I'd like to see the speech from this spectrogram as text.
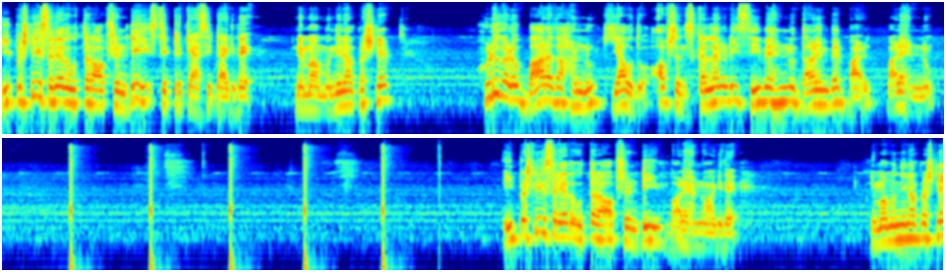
ಈ ಪ್ರಶ್ನೆಗೆ ಸರಿಯಾದ ಉತ್ತರ ಆಪ್ಷನ್ ಡಿ ಸಿಟ್ರಿಕ್ ಆಸಿಡ್ ಆಗಿದೆ. ನಿಮ್ಮ ಮುಂದಿನ ಪ್ರಶ್ನೆ, ಹುಳುಗಳು ಬಾರದ ಹಣ್ಣು ಯಾವುದು? ಆಪ್ಷನ್ಸ್ ಕಲ್ಲಂಗಡಿ, ಸೀಬೆಹಣ್ಣು, ದಾಳಿಂಬೆ, ಬಾಳ್, ಬಾಳೆಹಣ್ಣು. ಈ ಪ್ರಶ್ನೆಗೆ ಸರಿಯಾದ ಉತ್ತರ ಆಪ್ಷನ್ ಡಿ ಬಾಳೆಹಣ್ಣು ಆಗಿದೆ. ನಿಮ್ಮ ಮುಂದಿನ ಪ್ರಶ್ನೆ,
